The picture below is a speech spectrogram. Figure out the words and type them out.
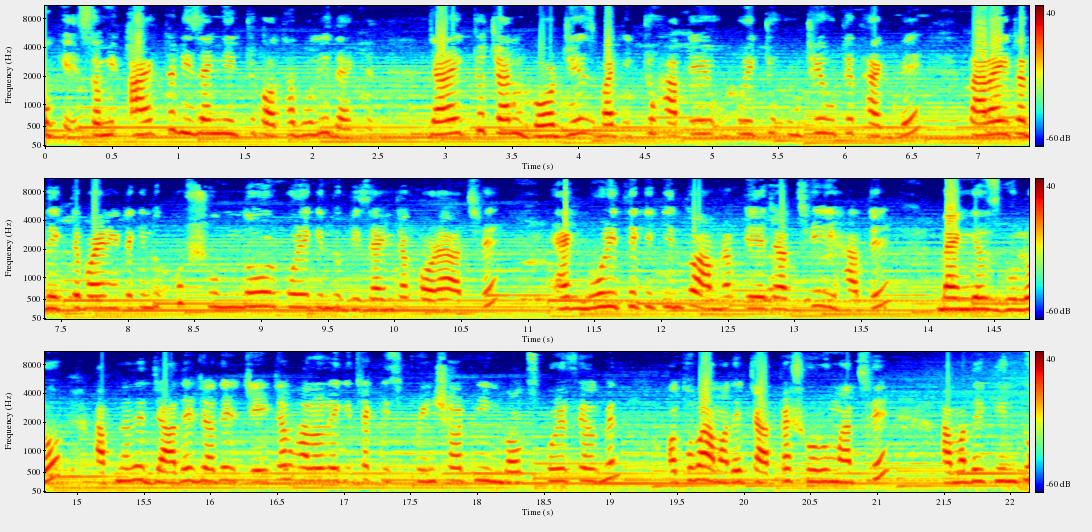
ওকে সো আমি আরেকটা ডিজাইন নিয়ে একটু কথা বলি, দেখেন, যারা একটু চান গর্জিয়াস বাট একটু হাতের উপরে একটু উঠে উঠে থাকবে, তারা এটা দেখতে পারেন, এটা কিন্তু খুব সুন্দর করে কিন্তু ডিজাইনটা করা আছে। এক ভরি থেকে কিন্তু আমরা পেয়ে যাচ্ছি এই হাতের ব্যাঙ্গেলসগুলো আপনাদের যাদের যাদের যেইটা ভালো লেগেছে, একটা স্ক্রিনশট নিয়ে ইনবক্স করে ফেলবেন, অথবা আমাদের চারটা শোরুম আছে। আমাদের কিন্তু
